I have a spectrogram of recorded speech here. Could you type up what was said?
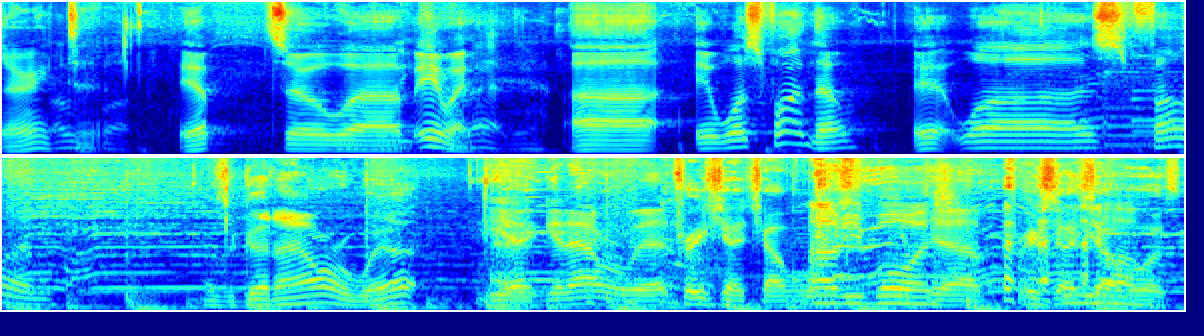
All right. Oh. Yep. So uh, anyway, uh, it was fun though. It was fun. It was a good hour, Whit. Yeah, good hour with. Appreciate y'all boys. Love you, boys. Yeah. Appreciate y'all boys.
